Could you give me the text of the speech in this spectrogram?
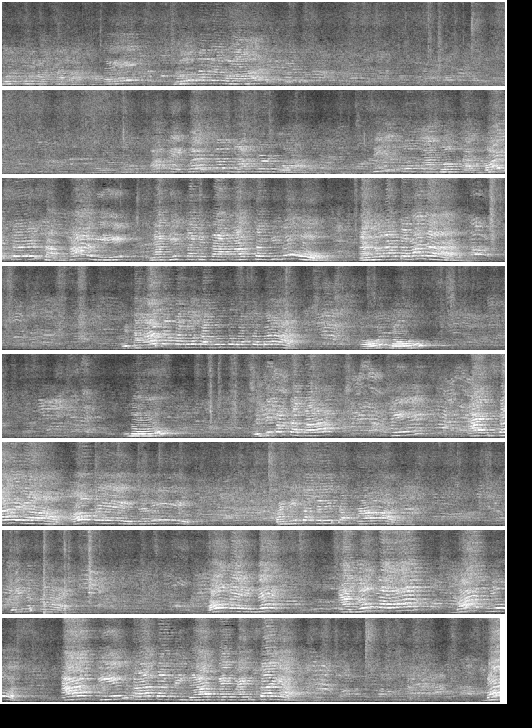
Good to okay? Rule number one. Okay, question number one. Sino akong advisor sa hari na kita-kita ang sa Pagita dali sa front. Dali na slide. Okay, next. Ano nga bad news ang inhatag ni God kay Isaiah? Bad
